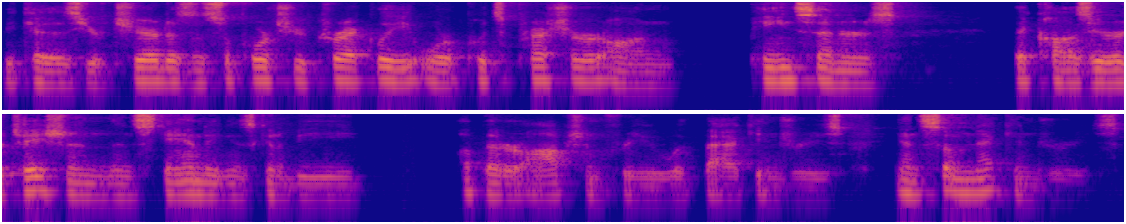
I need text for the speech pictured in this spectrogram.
because your chair doesn't support you correctly or puts pressure on pain centers that cause irritation, then standing is going to be a better option for you with back injuries and some neck injuries.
